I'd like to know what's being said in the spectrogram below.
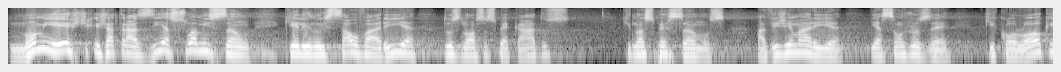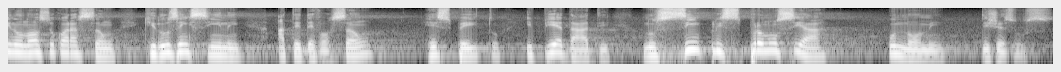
nome este que já trazia a sua missão, que ele nos salvaria dos nossos pecados, que nós peçamos a Virgem Maria e a São José que coloquem no nosso coração, que nos ensinem a ter devoção, respeito e piedade no simples pronunciar o nome de Jesus.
